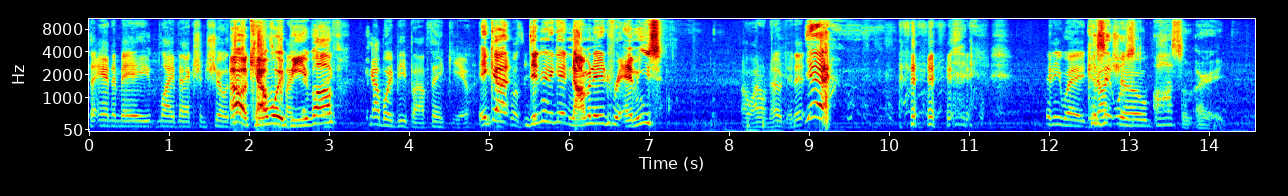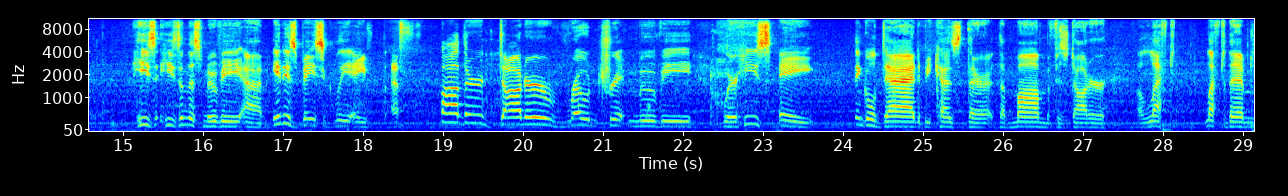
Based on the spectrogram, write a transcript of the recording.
the anime live action show that oh cowboy bebop Netflix. Cowboy bebop thank you. It got didn't it get nominated for emmys? Oh i don't know did it? Yeah. Anyway because it was Cho- awesome. All right. He's he's in this movie. Um, it is basically a, a father daughter road trip movie where he's a single dad because they're, the mom of his daughter uh, left left them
